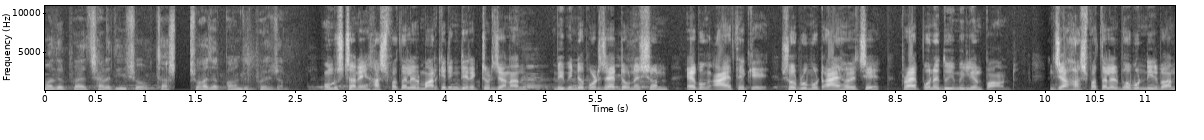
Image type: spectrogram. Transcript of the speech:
আমাদের প্রায় সাড়ে তিনশো চারশো হাজার পাউন্ডের প্রয়োজন। অনুষ্ঠানে হাসপাতালের মার্কেটিং ডিরেক্টর জানান বিভিন্ন পর্যায়ের ডোনেশন এবং আয় থেকে সর্বমোট আয় হয়েছে প্রায় পৌনে দুই মিলিয়ন পাউন্ড। যা হাসপাতালের ভবন নির্মাণ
